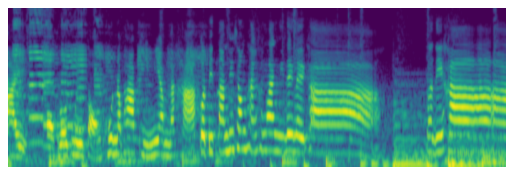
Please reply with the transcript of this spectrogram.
ออกรถมือ 2 คุณภาพพรีเมียมนะคะ กดติดตามที่ช่องทางข้างล่างนี้ได้เลยค่ะ สวัสดีค่ะ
